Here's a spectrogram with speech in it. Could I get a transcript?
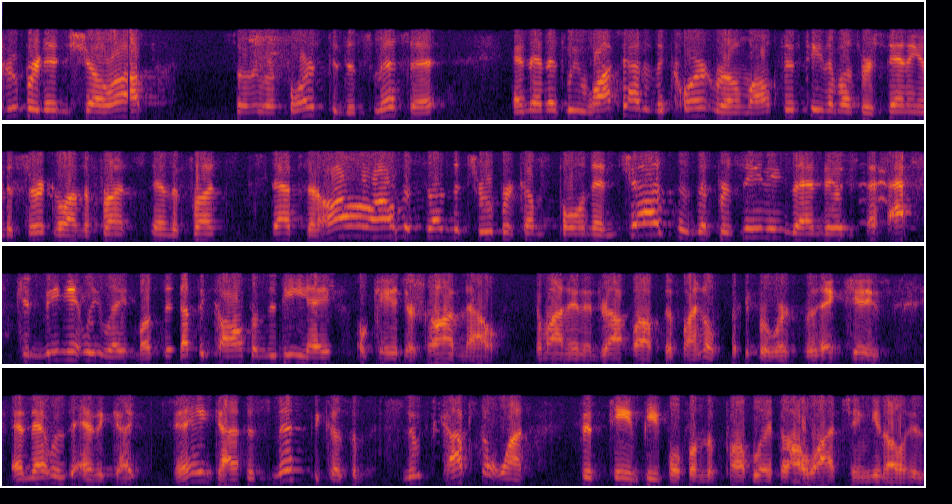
trooper didn't show up so we were forced to dismiss it. And then as we walked out of the courtroom, all 15 of us were standing in a circle on the front in the front steps, and oh, all of a sudden the trooper comes pulling in just as the proceedings ended, conveniently late. Must have got the call from the DA. Okay, they're gone now. Come on in and drop off the final paperwork for that case. And that was and it got hey got dismissed because the Snoop's cops don't want 15 people from the public all watching, you know, his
